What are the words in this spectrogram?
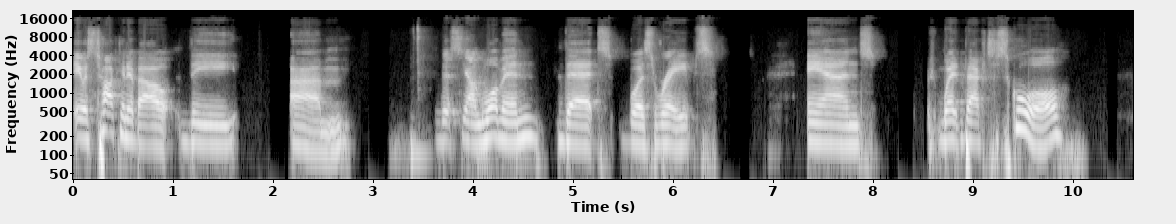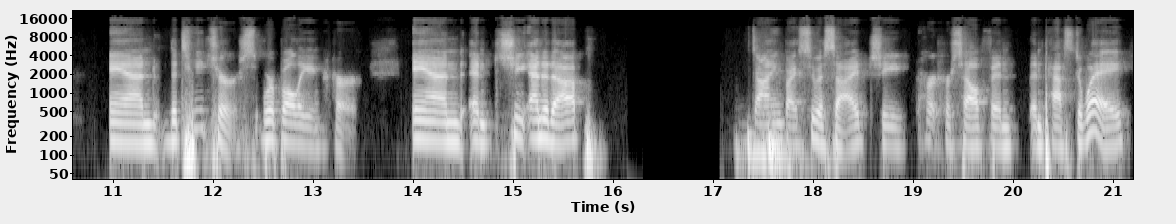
it was talking about the um, this young woman that was raped and went back to school, and the teachers were bullying her, and and she ended up dying by suicide. She hurt herself and and passed away.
